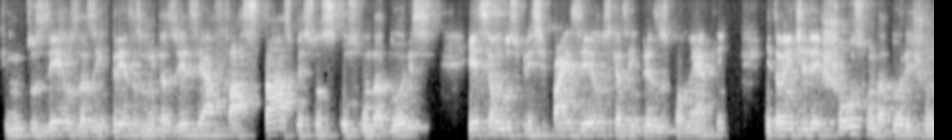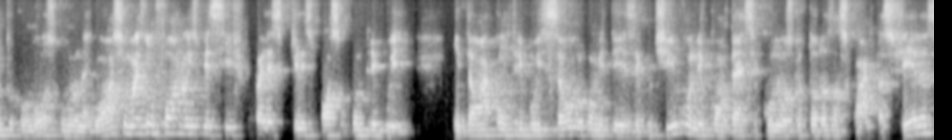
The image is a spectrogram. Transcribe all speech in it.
que muitos erros das empresas, muitas vezes, é afastar as pessoas, os fundadores. Esse é um dos principais erros que as empresas cometem. Então, a gente deixou os fundadores junto conosco no negócio, mas num fórum específico para eles, que eles possam contribuir. Então, a contribuição no comitê executivo, onde acontece conosco todas as quartas-feiras,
